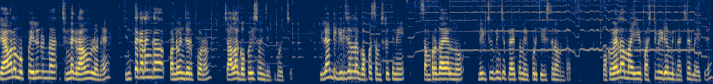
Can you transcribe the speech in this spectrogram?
కేవలం ముప్పై ఇల్లులున్న చిన్న గ్రామంలోనే ఇంత ఘనంగా పండుగను జరుపుకోవడం చాలా గొప్ప విషయం అని చెప్పుకోవచ్చు. ఇలాంటి గిరిజనుల గొప్ప సంస్కృతిని సంప్రదాయాలను మీకు చూపించే ప్రయత్నం ఎప్పుడు చేస్తూనే ఉంటాం. ఒకవేళ మా ఈ ఫస్ట్ వీడియో మీకు నచ్చినట్లయితే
